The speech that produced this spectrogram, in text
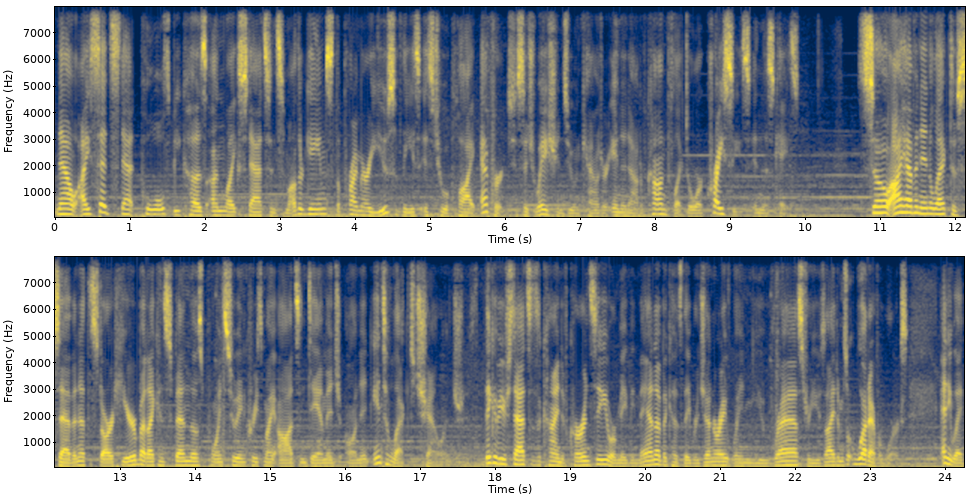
Now, I said stat pools because unlike stats in some other games, the primary use of these is to apply effort to situations you encounter in and out of conflict, or crises in this case. So I have an intellect of 7 at the start here, but I can spend those points to increase my odds and damage on an intellect challenge. Think of your stats as a kind of currency, or maybe mana, because they regenerate when you rest or use items, whatever works. Anyway,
